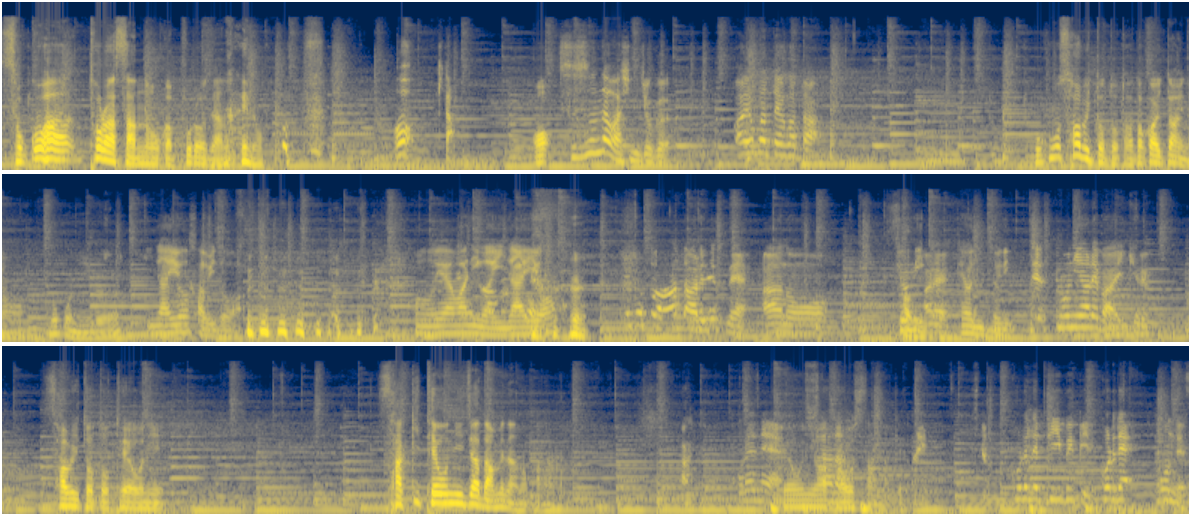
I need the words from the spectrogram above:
そこはトラさんの方がプロじゃないの？お来た。お。進んだわ進捗。あよかったよかった。僕もサビトと戦いたいな。どこにいる？いないよサビトは。この山にはいないよ。ってことはあとあれですね。あのサビ。あれ手をにに。でそこにやればいける。サビトとテオニ先テオニじゃダメなのかな？これねテオニは倒したんだけこれで PVP これでオンです。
